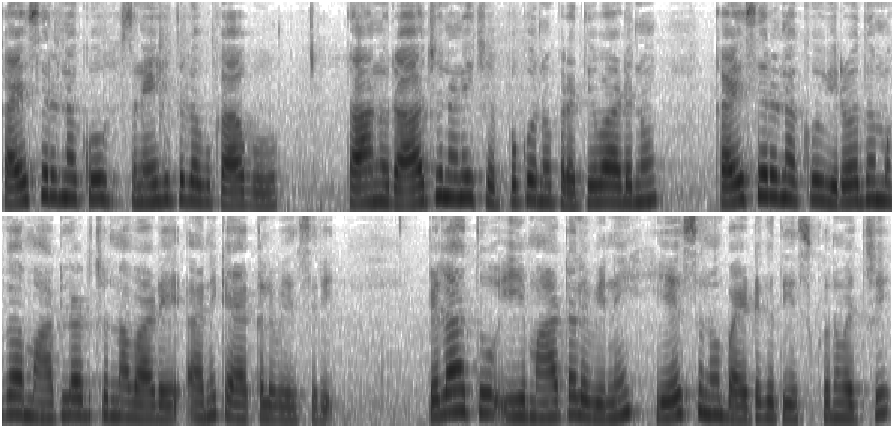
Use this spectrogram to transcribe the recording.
కైసరునకు స్నేహితుడవు కావు. తాను రాజునని చెప్పుకొను ప్రతివాడును కైసరునకు విరోధముగా మాట్లాడుచున్నవాడే అని కేకలు వేసిరి. పిలాతు ఈ మాటలు విని యేసును బయటకు తీసుకుని వచ్చి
